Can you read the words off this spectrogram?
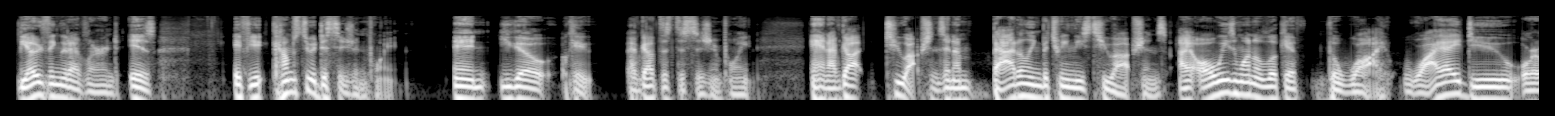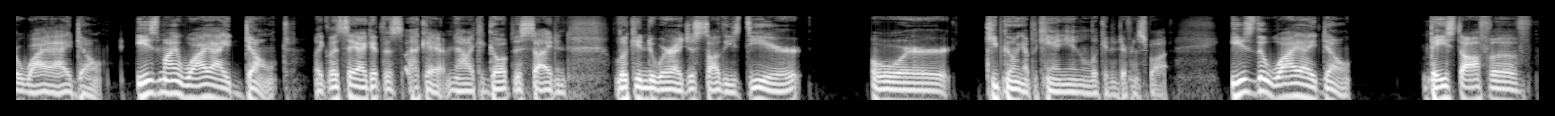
The other thing that I've learned is if it comes to a decision point and you go, okay, I've got this decision point and I've got two options and I'm battling between these two options. I always want to look at the why, why I do or why I don't. Is my why I don't, like let's say I get this, okay, now I could go up this side and look into where I just saw these deer or keep going up the canyon and look at a different spot. Is the why I don't based off of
